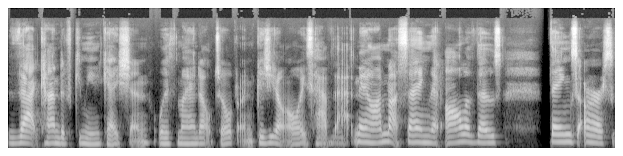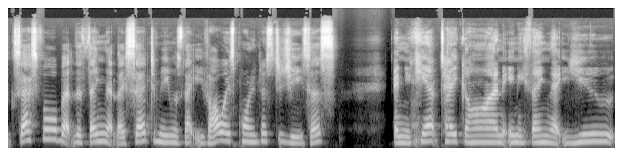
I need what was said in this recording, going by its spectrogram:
that kind of communication with my adult children because you don't always have that. Now, I'm not saying that all of those things are successful, but the thing that they said to me was that you've always pointed us to Jesus and you can't take on anything that you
